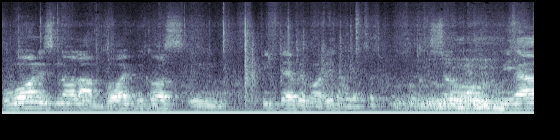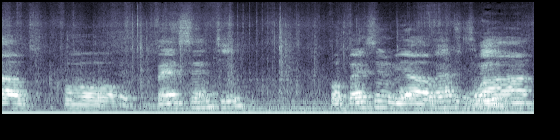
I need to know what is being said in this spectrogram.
one is null and void because he picked everybody. So we have for Benson, for Benson we have one,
